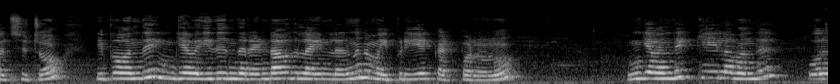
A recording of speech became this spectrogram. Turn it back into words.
வச்சுட்டோம். இப்போ வந்து இங்கே இது இந்த ரெண்டாவது லைன்லேருந்து நம்ம இப்படியே கட் பண்ணணும். இங்கே வந்து கீழே வந்து ஒரு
